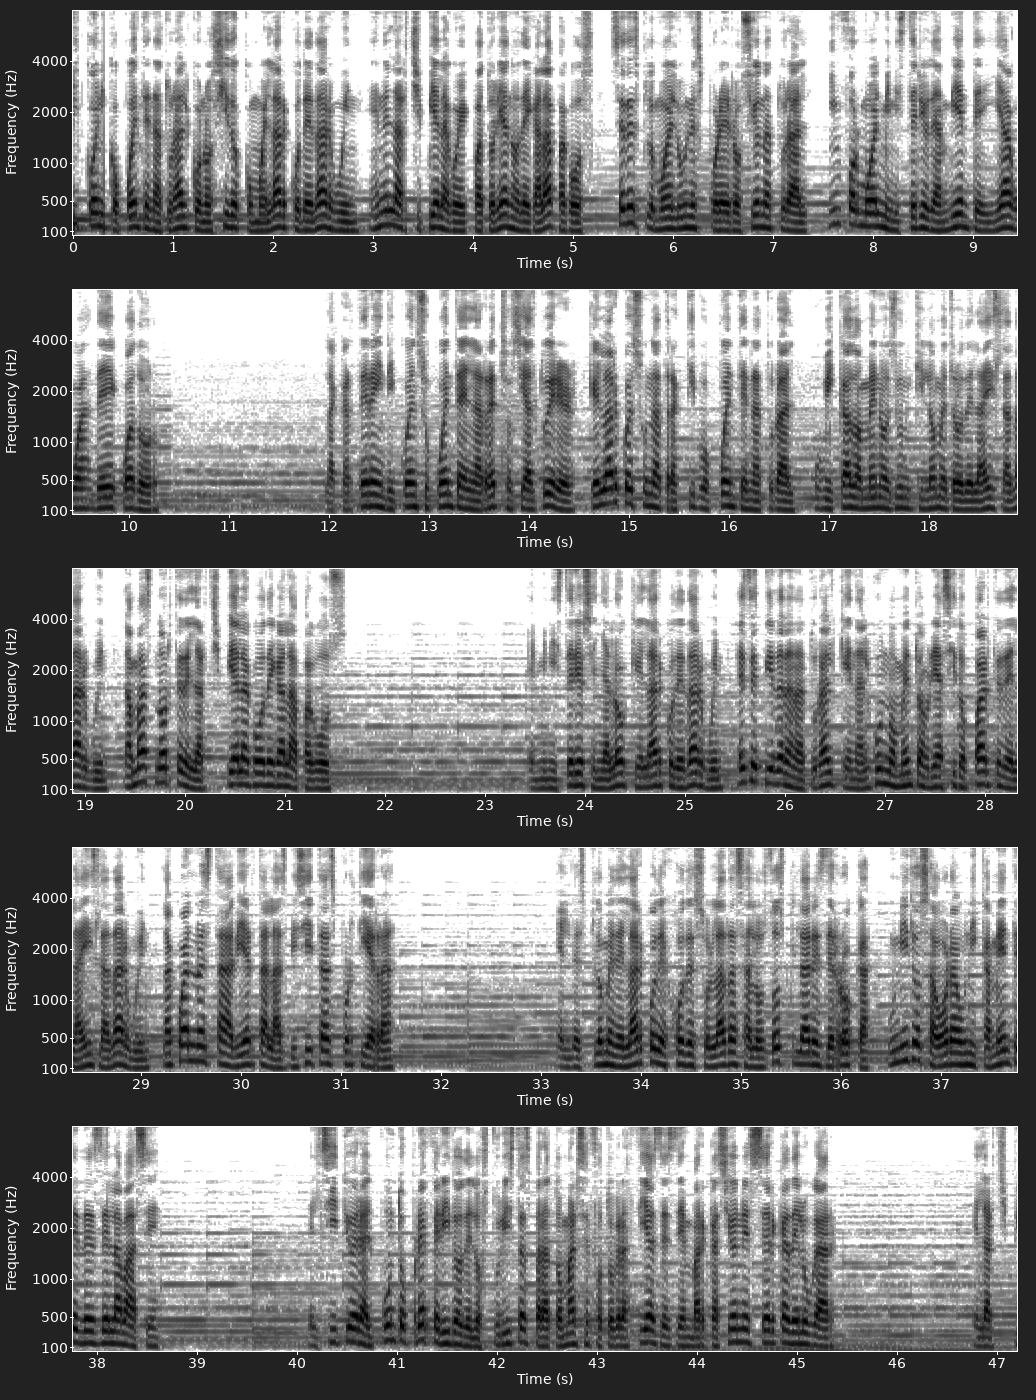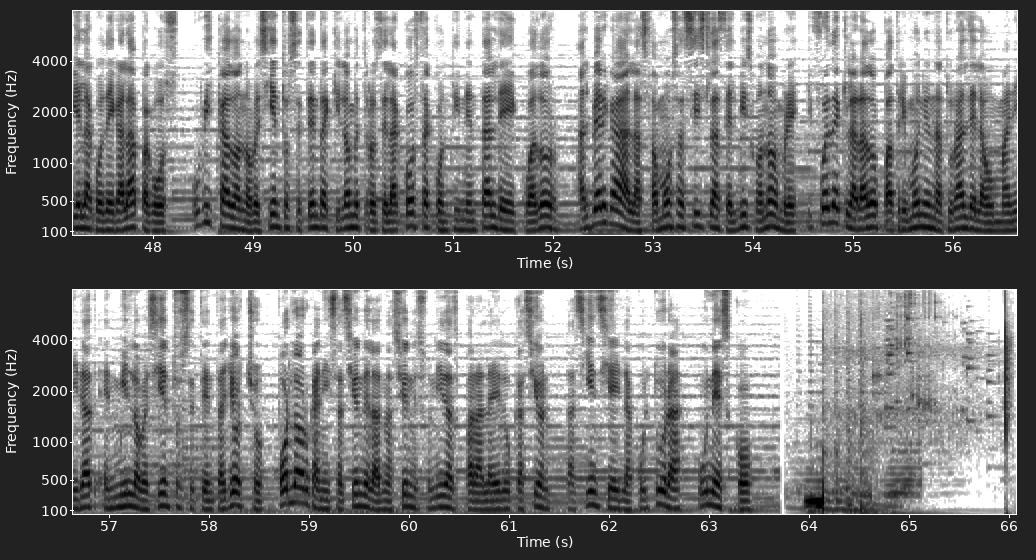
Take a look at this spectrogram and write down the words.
icónico puente natural conocido como el Arco de Darwin en el archipiélago ecuatoriano de Galápagos se desplomó el lunes por erosión natural, informó el Ministerio de Ambiente y Agua de Ecuador. La cartera indicó en su cuenta en la red social Twitter que el arco es un atractivo puente natural, ubicado a menos de un kilómetro de la isla Darwin, la más norte del archipiélago de Galápagos. El ministerio señaló que el arco de Darwin es de piedra natural que en algún momento habría sido parte de la isla Darwin, la cual no está abierta a las visitas por tierra. El desplome del arco dejó desoladas a los dos pilares de roca, unidos ahora únicamente desde la base. El sitio era el punto preferido de los turistas para tomarse fotografías desde embarcaciones cerca del lugar. El archipiélago de Galápagos, ubicado a 970 kilómetros de la costa continental de Ecuador, alberga a las famosas islas del mismo nombre y fue declarado Patrimonio Natural de la Humanidad en 1978 por la Organización de las Naciones Unidas para la Educación, la Ciencia y la Cultura, UNESCO.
